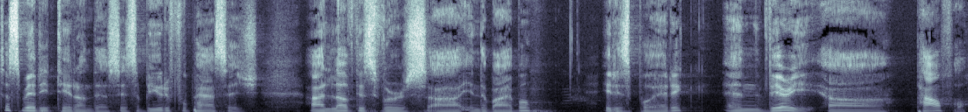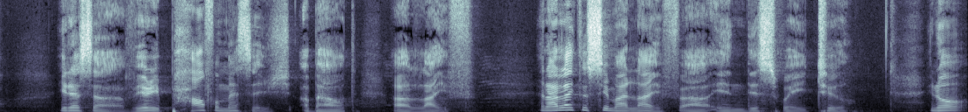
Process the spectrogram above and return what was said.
Just meditate on this. It's a beautiful passage. I love this verse uh, in the Bible. It is poetic and very uh, powerful. It has a very powerful message about uh, life. And I like to see my life uh, in this way too. You know,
